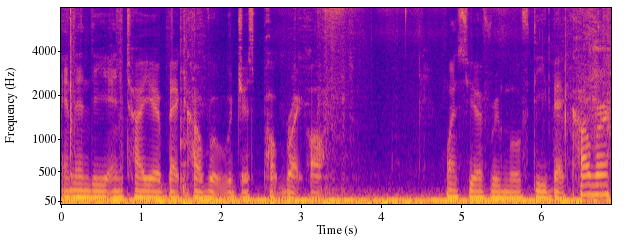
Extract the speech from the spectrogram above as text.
And then the entire back cover would just pop right off. Once you have removed the back cover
